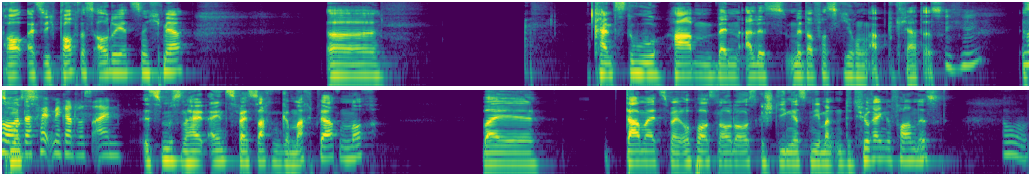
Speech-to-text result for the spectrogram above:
brauch, also ich brauche das Auto jetzt nicht mehr. Äh, kannst du haben, wenn alles mit der Versicherung abgeklärt ist. Mhm. Boah, muss, da fällt mir gerade was ein. Es müssen halt ein, zwei Sachen gemacht werden noch, weil damals mein Opa aus dem Auto ausgestiegen ist und jemand in die Tür reingefahren ist. Oh.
